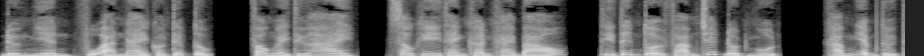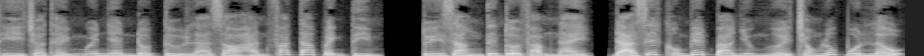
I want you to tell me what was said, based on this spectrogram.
Đương nhiên, vụ án này còn tiếp tục vào ngày thứ hai, sau khi thành khẩn khai báo, thì tên tội phạm chết đột ngột. Khám nghiệm tử thi cho thấy nguyên nhân đột tử là do hắn phát tác bệnh tim. Tuy rằng tên tội phạm này đã giết không biết bao nhiêu người trong lúc buôn lậu,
